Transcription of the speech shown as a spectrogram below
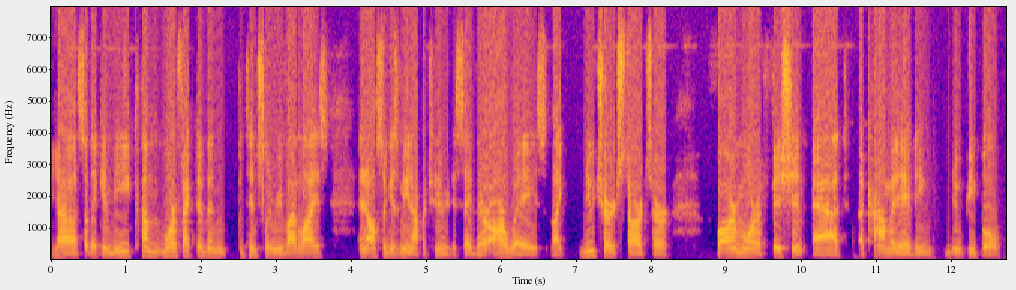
Yeah. Uh, so they can become more effective and potentially revitalize and it also gives me an opportunity to say there are ways like new church starts are far more efficient at accommodating new people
